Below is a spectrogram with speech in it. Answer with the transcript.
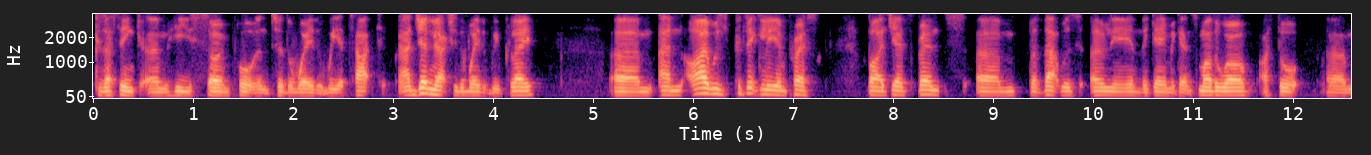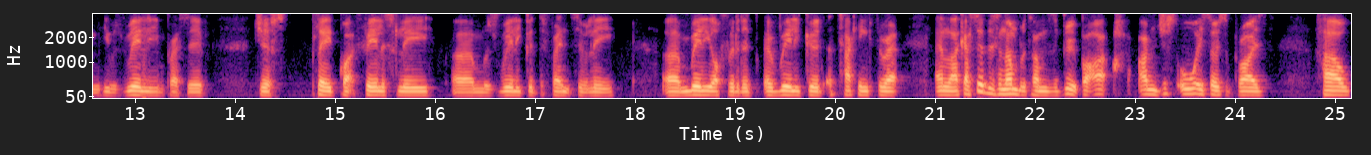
because I think um, he's so important to the way that we attack and generally actually the way that we play. Um, and I was particularly impressed by Jed Spence, um, but that was only in the game against Motherwell. I thought um, he was really impressive, just played quite fearlessly, was really good defensively, um, really offered a, a really good attacking threat. And like I said this a number of times in the group, but I, I'm just always so surprised how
